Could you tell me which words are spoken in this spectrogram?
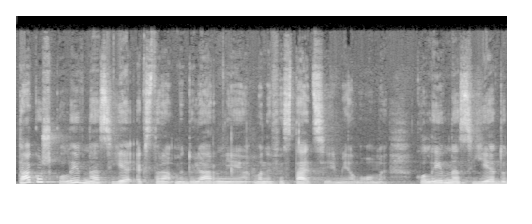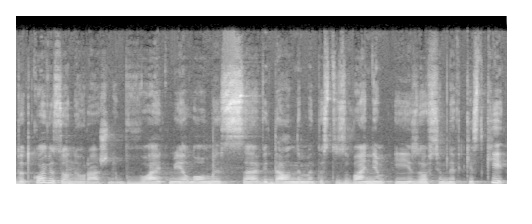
Також, коли в нас є екстрамедулярні маніфестації міеломи, коли в нас є додаткові зони ураження, бувають міеломи з віддаленим метастазуванням і зовсім не в кістки,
